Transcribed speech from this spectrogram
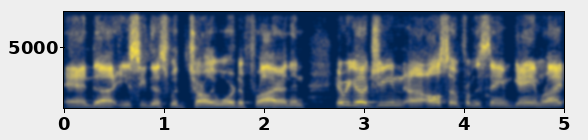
and uh, you see this with Charlie Ward to Frier, and then here we go, Gene, uh, also from the same game, right?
